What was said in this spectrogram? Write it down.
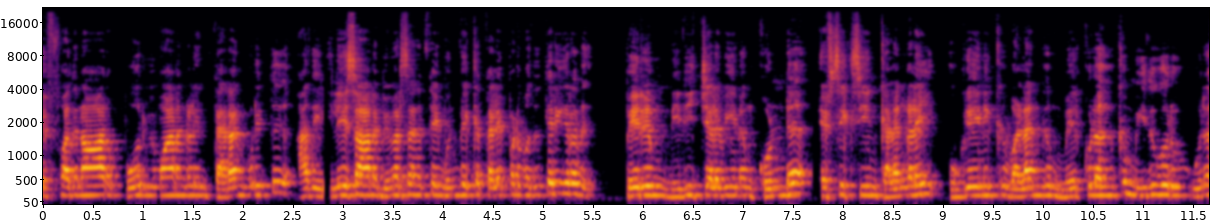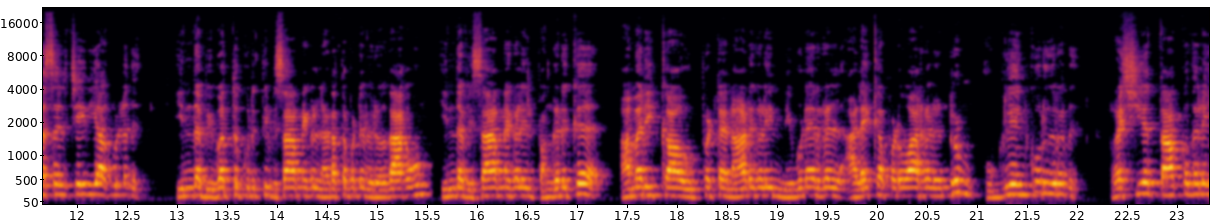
எஃப் பதினாறு போர் விமானங்களின் தரம் குறித்து அது இலேசான விமர்சனத்தை முன்வைக்க தலைப்படுவது தெரிகிறது. பெரும் நிதி செலவீனம் கொண்ட எஃப் சிக்ஸின் கலங்களை உக்ரைனுக்கு வழங்கும் மேற்குலகுக்கும் இது ஒரு உரசல் செய்தியாக உள்ளது. இந்த விபத்து குறித்து விசாரணைகள் நடத்தப்பட்டு வருவதாகவும் இந்த விசாரணைகளில் பங்கெடுக்க அமெரிக்கா உட்பட்ட நாடுகளின் நிபுணர்கள் அழைக்கப்படுவார்கள் என்றும் உக்ரைன் கூறுகிறது. ரஷ்ய தாக்குதலை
